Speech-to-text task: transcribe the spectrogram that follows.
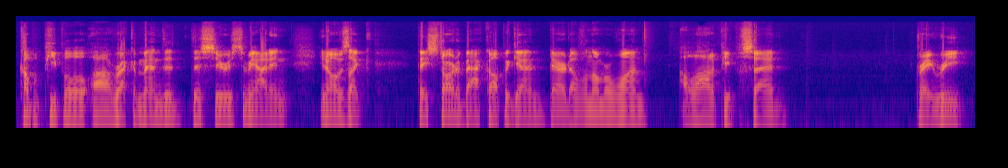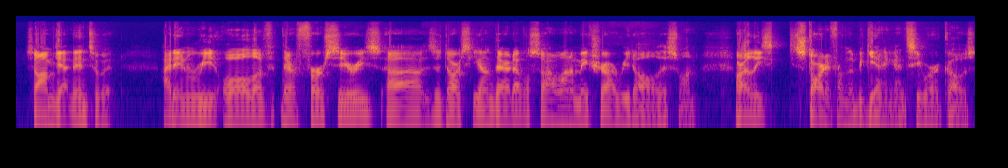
a couple people uh, recommended this series to me. I didn't, you know, it was like they started back up again. Daredevil number one. A lot of people said, great read. So I'm getting into it. I didn't read all of their first series, uh, Zdarsky on Daredevil, so I want to make sure I read all of this one, or at least start it from the beginning and see where it goes.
